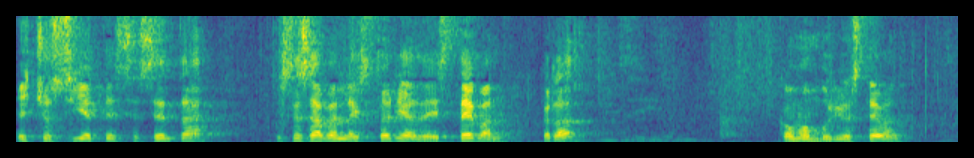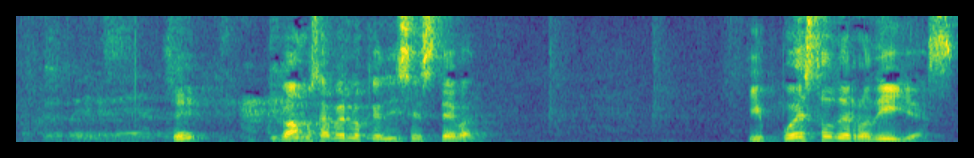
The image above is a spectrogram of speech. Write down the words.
Hechos 7, 60. Ustedes saben la historia de Esteban, ¿verdad? ¿Cómo murió Esteban? ¿Sí? Y vamos a ver lo que dice Esteban. Y puesto de rodillas,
